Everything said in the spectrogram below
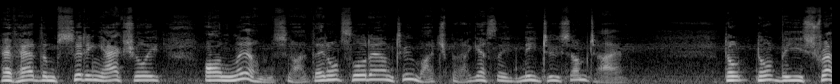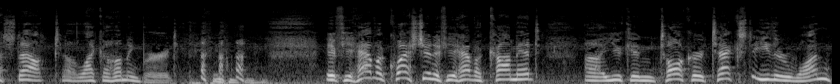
have had them sitting actually on limbs. Uh, they don't slow down too much, but I guess they need to sometime. Don't don't be stressed out uh, like a hummingbird. if you have a question, if you have a comment, uh, you can talk or text either one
